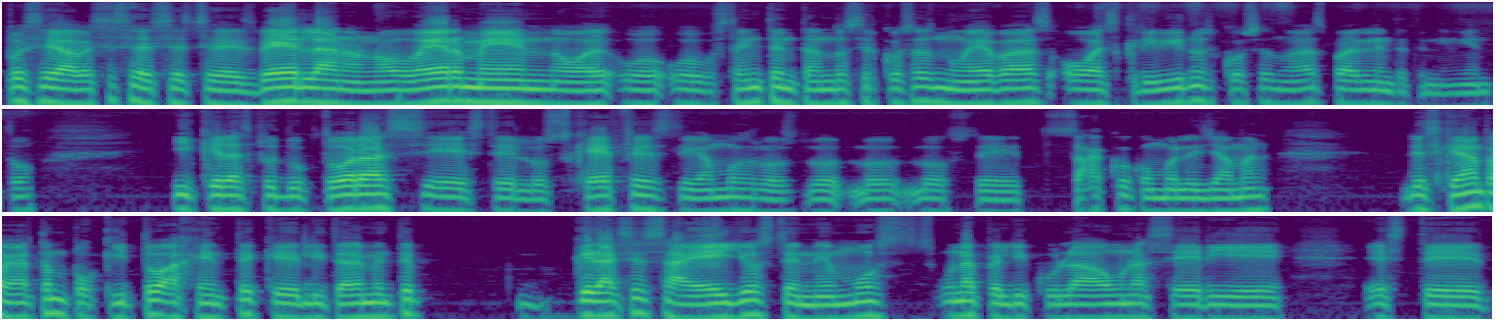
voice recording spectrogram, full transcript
pues a veces se, se, desvelan o no duermen o, o, está intentando hacer cosas nuevas o escribirnos cosas nuevas para el entretenimiento y que las productoras, este, los jefes, digamos, los, los, los de saco, como les llaman, les quieran pagar tan poquito a gente que literalmente gracias a ellos tenemos una película, una serie, este,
